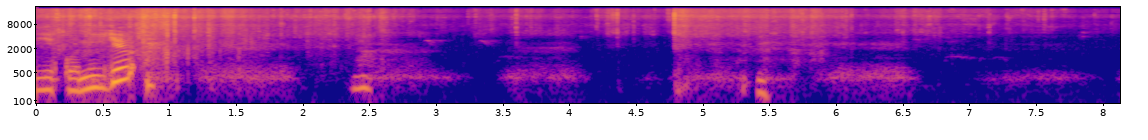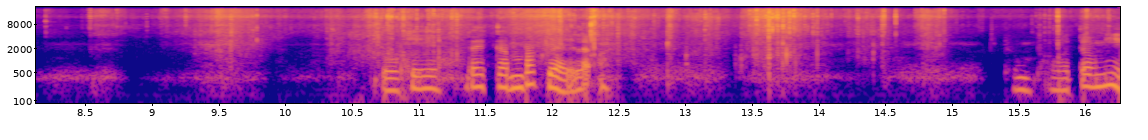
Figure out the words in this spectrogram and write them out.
ดีกว่านี้เยอะโอเค ได้กำบักใหญ่และถึงพอเต้านี่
